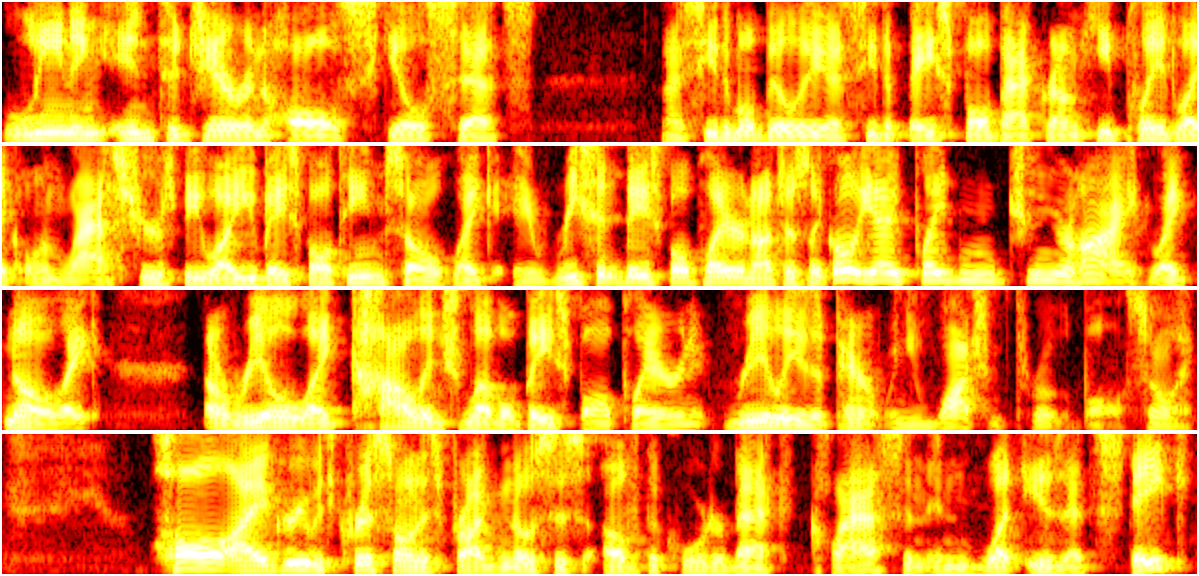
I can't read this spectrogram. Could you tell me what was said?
leaning into Jaren Hall's skill sets. And I see the mobility, I see the baseball background. He played like on last year's BYU baseball team. So, like a recent baseball player, not just like, oh, yeah, he played in junior high. Like, no, like a real like college level baseball player. And it really is apparent when you watch him throw the ball. So, Hall, I agree with Chris on his prognosis of the quarterback class and, and what is at stake.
